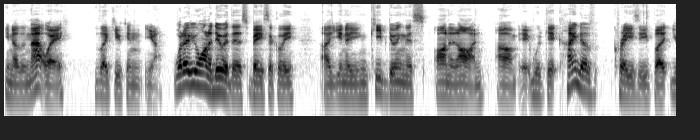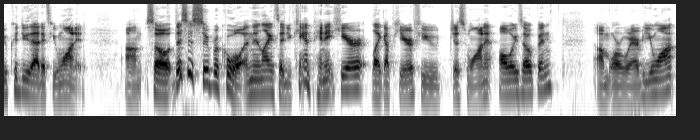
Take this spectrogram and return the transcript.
you know, then that way, like you can, you know, whatever you want to do with this, basically, uh, you know, you can keep doing this on and on. Um, it would get kind of crazy, but you could do that if you wanted. Um, so this is super cool. And then, like I said, you can pin it here, like up here, if you just want it always open, um, or wherever you want.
